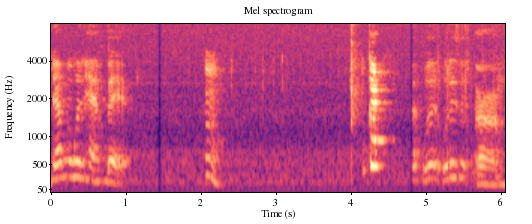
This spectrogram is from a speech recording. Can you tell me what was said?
That one wasn't half bad. Mm. Okay. What what is it? Um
